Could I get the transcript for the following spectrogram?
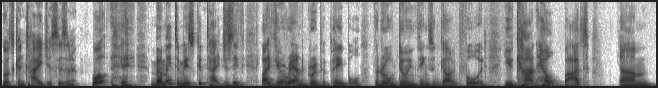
Well, it's contagious, isn't it? Well, momentum is contagious. If like if you're around a group of people that are all doing things and going forward, you can't help but, um,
